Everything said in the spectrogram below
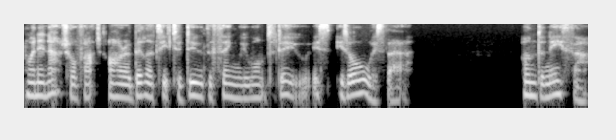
When in actual fact, our ability to do the thing we want to do is, is always there underneath that.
